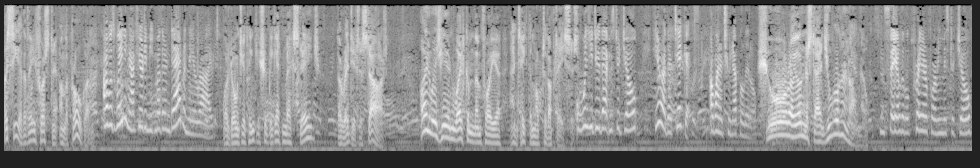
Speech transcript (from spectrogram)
I see you the very first night on the program. I was waiting out here to meet Mother and Dad when they arrived. Well, don't you think you should be getting backstage? They're ready to start. I'll wait here and welcome them for you and take them up to their places. Oh, will you do that, Mr. Job? Here are their tickets. I want to tune up a little. Sure, I understand. You run along now. And say a little prayer for me, Mr. Job.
